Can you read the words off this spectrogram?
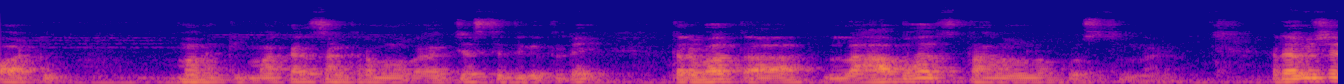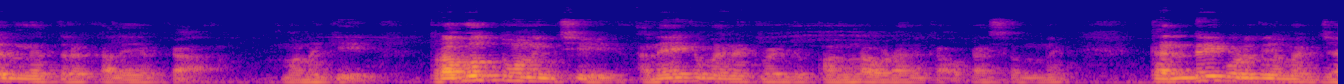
పాటు మనకి మకర సంక్రమణ రాజ్య స్థితిగతుడే తర్వాత లాభ స్థానంలోకి వస్తున్నాడు. రవిశని నిద్ర కలయిక మనకి ప్రభుత్వం నుంచి అనేకమైనటువంటి పనులు అవడానికి అవకాశాలు ఉన్నాయి. తండ్రి కొడుకుల మధ్య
